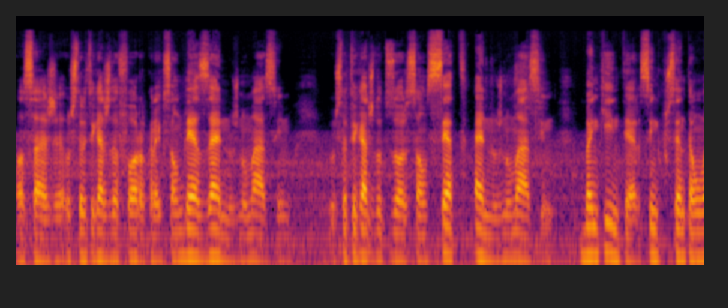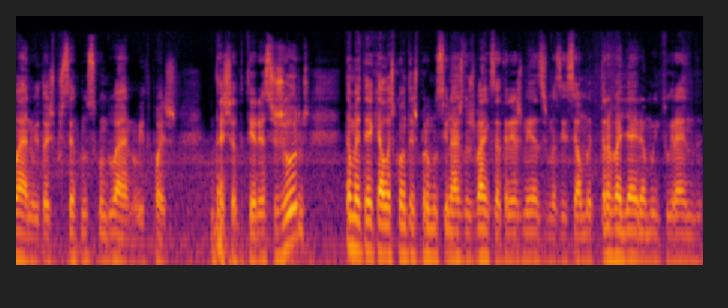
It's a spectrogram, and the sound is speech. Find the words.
Ou seja, os certificados da Forro, creio que são 10 anos no máximo. Os certificados do Tesouro são 7 anos no máximo. Banco Inter, 5% a um ano e 2% no segundo ano, e depois deixa de ter esses juros. Também tem aquelas contas promocionais dos bancos a três meses, mas isso é uma trabalheira muito grande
